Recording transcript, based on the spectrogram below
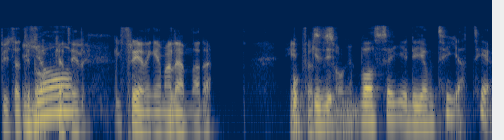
Byta tillbaka ja. till föreningen man lämnade inför och säsongen. Vad säger det om TT?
